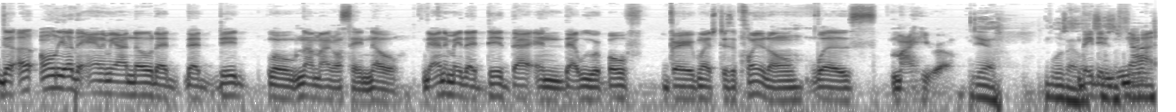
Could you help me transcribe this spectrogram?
the uh, only other anime I know that that did well, no, I'm not gonna say no. The anime that did that and that we were both very much disappointed on was My Hero. Yeah. What was that? Like they did not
